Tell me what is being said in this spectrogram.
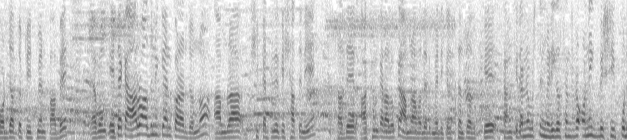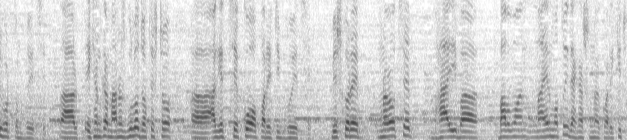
পর্যাপ্ত ট্রিটমেন্ট পাবে এবং এটাকে আরও আধুনিকায়ন করার জন্য আমরা শিক্ষার্থীদেরকে সাথে নিয়ে তাদের আকাঙ্ক্ষার আলোকে আমরা আমাদের মেডিকেল সেন্টারকে কাঙ্ক্ষিত ইউনিভার্সিটি মেডিকেল সেন্টারে অনেক বেশি পরিবর্তন হয়েছে। আর এখানকার মানুষগুলো যথেষ্ট আগের চেয়ে কোঅপারেটিভ হয়েছে। বিশেষ করে ওনারা হচ্ছে ভাই বা বাবা মা মায়ের মতোই দেখাশোনা করে। কিছু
